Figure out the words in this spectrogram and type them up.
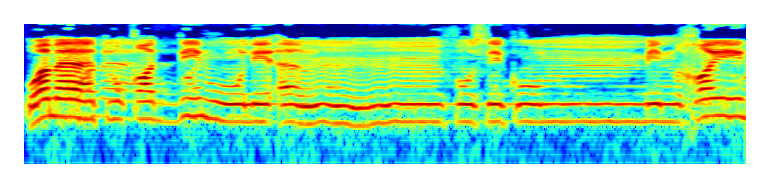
وما تقدموا لأنفسكم من خير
